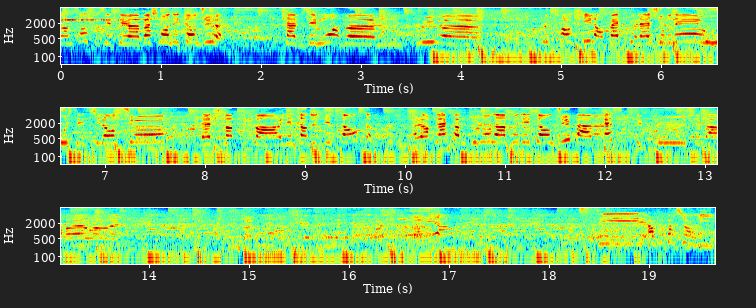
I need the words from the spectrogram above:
dans le sens où c'était euh, vachement détendu. Ça faisait moins, bah, plus, euh, plus tranquille en fait que la journée où c'est silencieux, il y, a une sorte de distance. Alors que là, comme tout le monde est un peu détendu, bah presque c'est plus, je sais pas. Ouais, ouais, ouais. C'est un peu parti en vrille.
